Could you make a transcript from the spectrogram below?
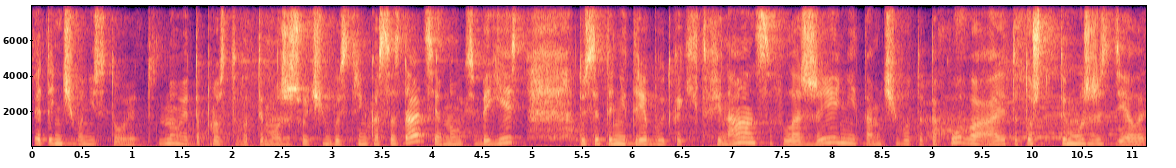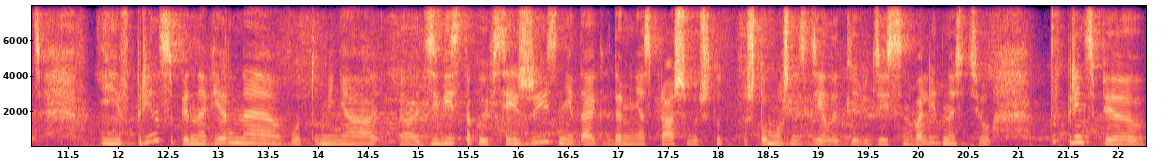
это ничего не стоит. Ну, это просто вот ты можешь очень быстренько создать, и оно у тебя есть. То есть это не требует каких-то финансов, вложений, там чего-то такого, а это то, что ты можешь сделать. И, в принципе, наверное, вот у меня э, девиз такой всей жизни, да, и когда меня спрашивают, что, что можно сделать для людей с инвалидностью, то, в принципе,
